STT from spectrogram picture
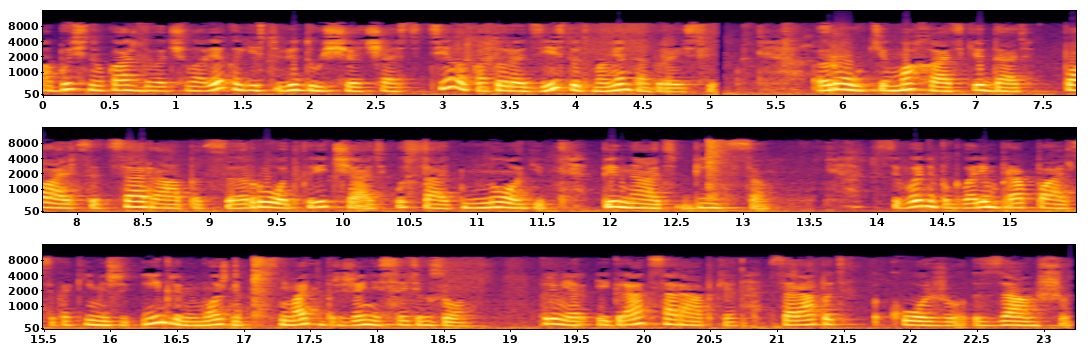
Обычно у каждого человека есть ведущая часть тела, которая действует в момент агрессии. Руки, махать, кидать, пальцы, царапаться, рот, кричать, кусать, ноги, пинать, биться. Сегодня поговорим про пальцы, какими же играми можно снимать напряжение с этих зон. Например, игра царапки. Царапать кожу, замшу,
